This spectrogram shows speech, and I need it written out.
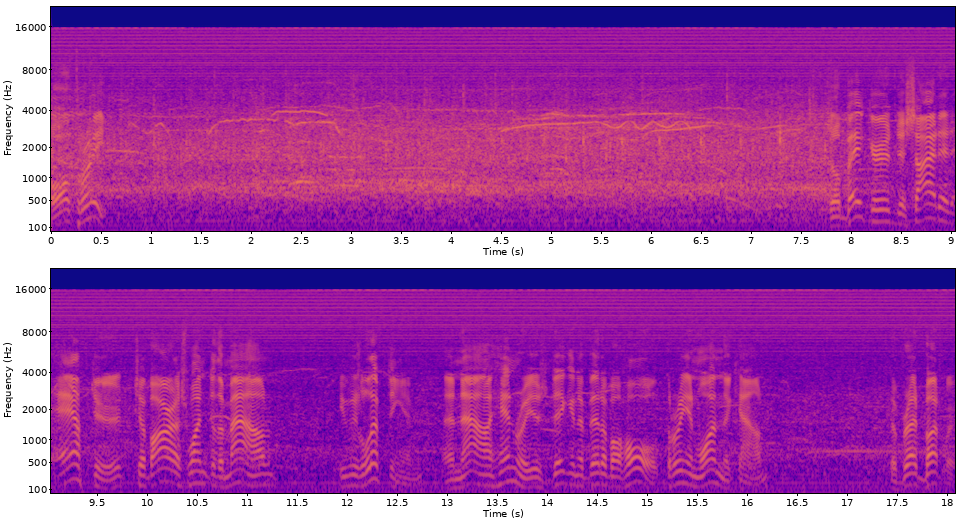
All three. So Baker decided after Tavarez went to the mound, he was lifting him. And now Henry is digging a bit of a hole. Three and one the count to Brett Butler.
